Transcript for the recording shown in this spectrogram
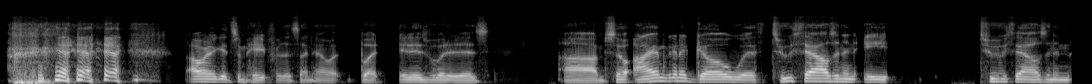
I want to get some hate for this. I know it, but it is what it is. Um, so I am gonna go with 2008, 2000 and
